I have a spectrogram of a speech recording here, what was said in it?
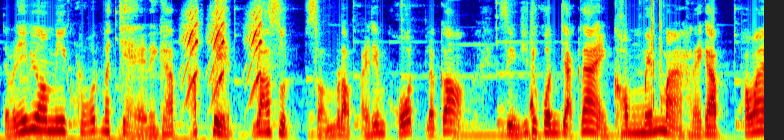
แต่วันนี้พี่บอมมีโค้ดมาแจกนะครับ อัปเดตล่าสุดสำหรับไอเทมโค้ดแล้วก็สิ่งที่ทุกคนอยากได้ คอมเมนต์มานะครับ เพราะว่า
